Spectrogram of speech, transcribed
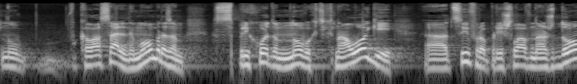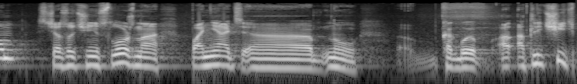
ну, колоссальным образом. С приходом новых технологий э, цифра пришла в наш дом. Сейчас очень сложно понять, э, ну, как бы отличить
